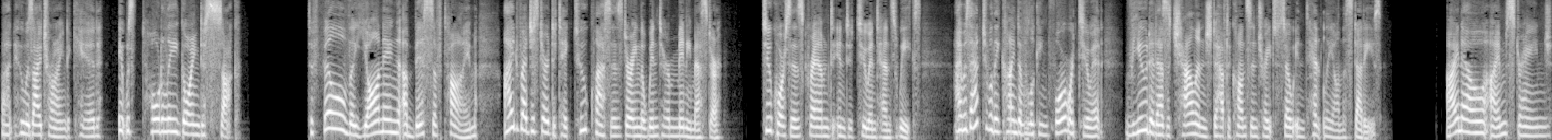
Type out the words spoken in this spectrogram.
But who was I trying to kid? It was totally going to suck. To fill the yawning abyss of time, I'd registered to take two classes during the winter minimester. Two courses crammed into two intense weeks. I was actually kind of looking forward to it viewed it as a challenge to have to concentrate so intently on the studies. I know I'm strange,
